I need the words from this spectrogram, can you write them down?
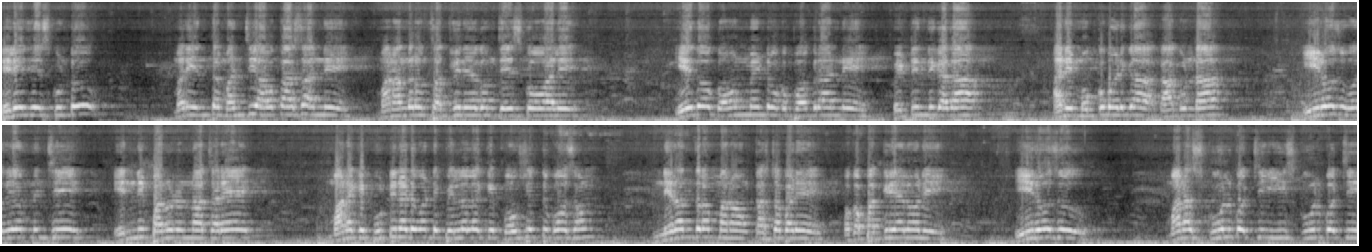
తెలియజేసుకుంటూ మరి ఇంత మంచి అవకాశాన్ని మనందరం సద్వినియోగం చేసుకోవాలి. ఏదో గవర్నమెంట్ ఒక ప్రోగ్రాన్ని పెట్టింది కదా అని మొక్కుబడిగా కాకుండా ఈరోజు ఉదయం నుంచి ఎన్ని పనులున్నా సరే మనకి పుట్టినటువంటి పిల్లలకి భవిష్యత్తు కోసం నిరంతరం మనం కష్టపడే ఒక ప్రక్రియలోని ఈరోజు మన స్కూల్కి వచ్చి ఈ స్కూల్కి వచ్చి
